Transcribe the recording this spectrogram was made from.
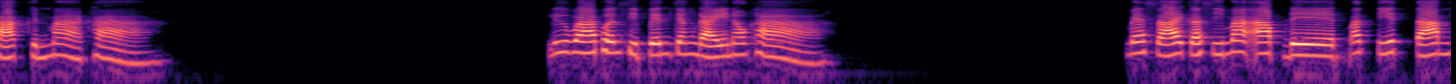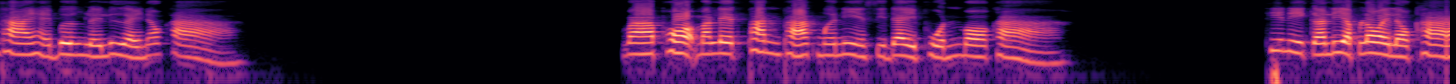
ผักขึ้นมาค่ะ หรือว่าเพิ่นสิเป็นจังใดเนาะค่ะ แม่สายกสิมาอัปเดต มาติดตามถ่ายให้เบิ่งเรื่อยๆเนาะค่ะ ว่าเพาะเมล็ดพันธุ์ผักมื้อนี้สิได้ผลบ่ค่ะ ที่นี่ก็เรียบร้อยแล้วค่ะ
